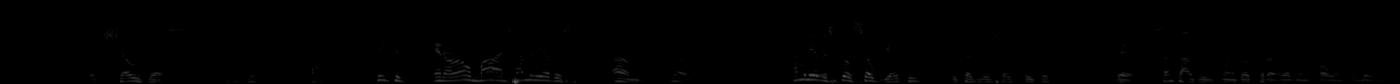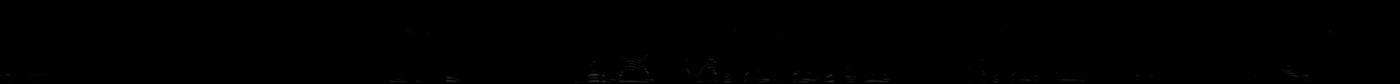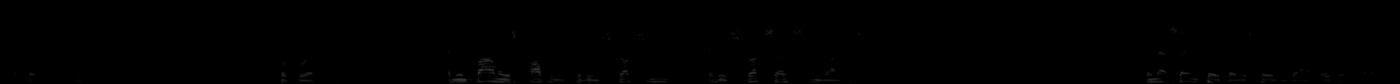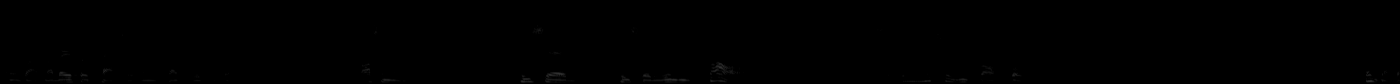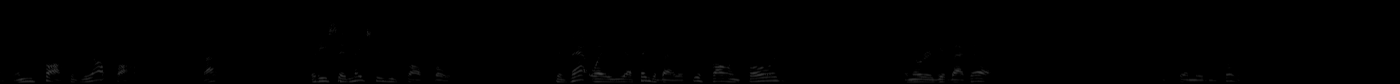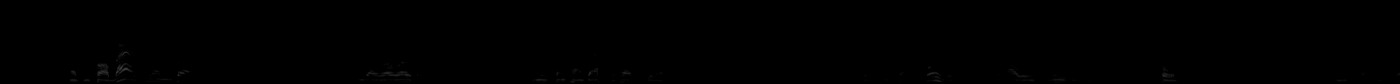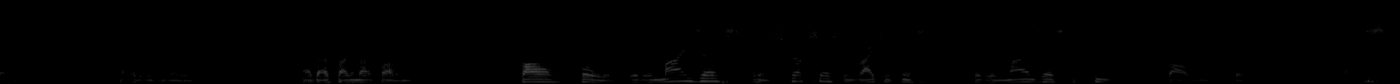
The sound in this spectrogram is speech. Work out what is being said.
It shows us how to get right back. See, because in our own minds, how many of us, um, you know, how many of us feel so guilty because we're so stupid that sometimes we just want to go put our heads in a hole and forget about the rest of the world? I mean, it's just the truth. But the Word of God allows us to understand, if we're in it, allows us to understand that there's, there's always a place for repentance, for correction. And then finally, it's profitable for the instruction. It instructs us in righteousness. In that same church I just told you about, there's a, a one of my, my very first pastors. His name was Pastor Richard Hilton. Awesome man. He said, he said, when you fall, he said, Dan, make sure you fall forward. Fall, because we all fall, right? But he said, make sure you fall forward. Because that way, you got to think about it. If you're falling forward, in order to get back up, you're still moving forward. Now, if you fall back, you're on your butt. You got to roll over. And then sometimes ask for help to get up. As I was talking about falling. Fall forward. It reminds us, it instructs us in righteousness. It reminds us to keep falling forward. Grace.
